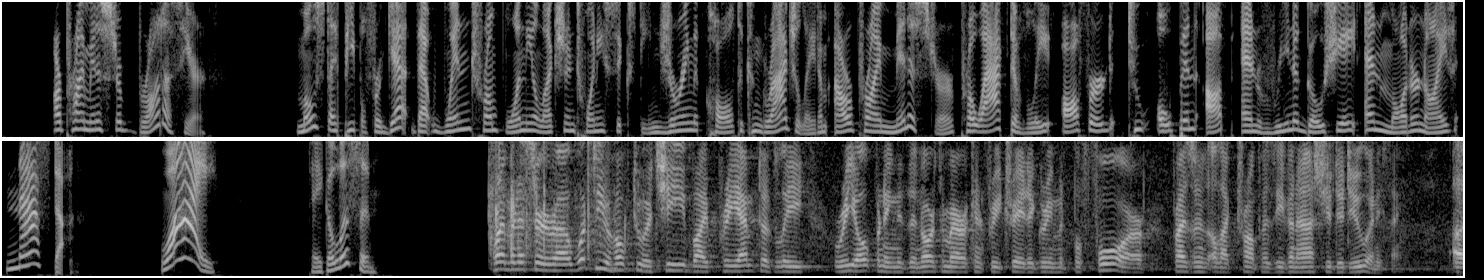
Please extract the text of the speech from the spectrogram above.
our prime minister brought us here. Most people forget that when Trump won the election in 2016, during the call to congratulate him, our prime minister proactively offered to open up and renegotiate and modernize NAFTA. Why? Take a listen. Prime Minister, uh, what do you hope to achieve by preemptively reopening the North American Free Trade Agreement before President elect Trump has even asked you to do anything? Uh,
